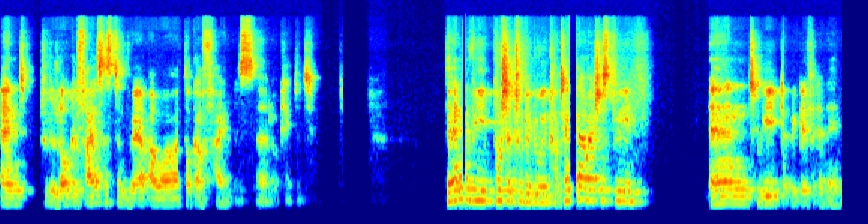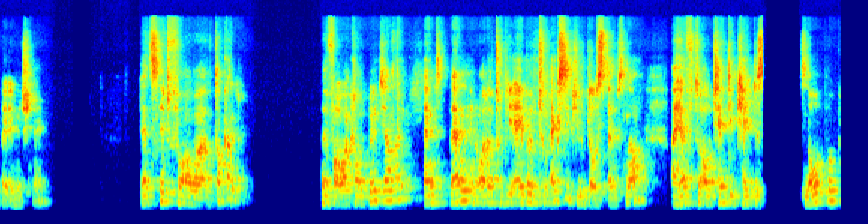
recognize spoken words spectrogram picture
and to the local file system where our Docker file is uh, located. Then we push it to the Google Container Registry and we, we give it a name, an image name. That's it for our Docker, uh, for our cloud build YAML. And then in order to be able to execute those steps now, I have to authenticate this notebook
